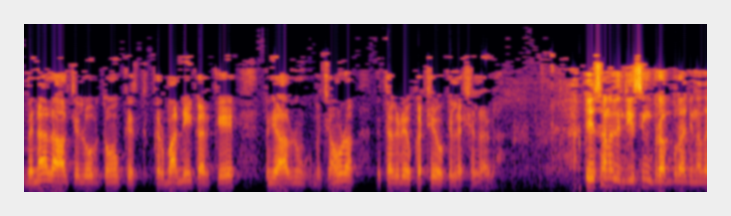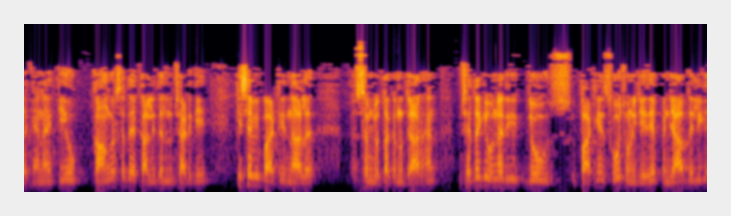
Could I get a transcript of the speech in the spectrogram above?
ਬਿਨਾਂ ਲਾਲਚ ਲੋਭ ਤੋਂ ਕੁਰਬਾਨੀ ਕਰਕੇ ਪੰਜਾਬ ਨੂੰ ਬਚਾਉਣ ਤੇ ਤਗੜੇ ਇਕੱਠੇ ਹੋ ਕੇ ਇਲੈਕਸ਼ਨ ਲੜਨ। ਇਹ ਸਨ ਰਣਜੀਤ ਸਿੰਘ ਬਰਾਬਰਾ ਜਿਨ੍ਹਾਂ ਦਾ ਕਹਿਣਾ ਹੈ ਕਿ ਉਹ ਕਾਂਗਰਸ ਅਤੇ ਅਕਾਲੀ ਦਲ ਨੂੰ ਛੱਡ ਕੇ ਕਿਸੇ ਵੀ ਪਾਰਟੀ ਨਾਲ ਸਮਝੌਤਾ ਕਰਨ ਨੂੰ ਤਿਆਰ ਹਨ। ਬਸ਼ਰਤੇ ਕਿ ਉਹਨਾਂ ਦੀ ਜੋ ਪਾਰਟੀਆਂ ਦੀ ਸੋਚ ਹੋਣੀ ਚਾਹੀਦੀ ਹੈ, ਪੰਜਾਬ ਦੇ ਲਈ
